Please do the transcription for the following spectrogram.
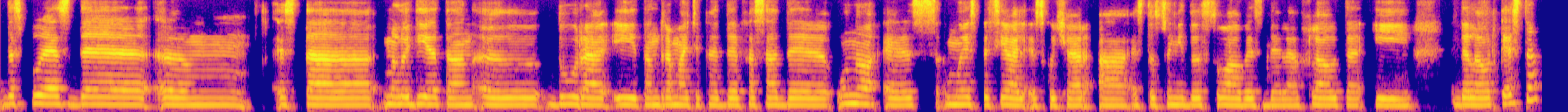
después de esta melodía tan uh, dura y tan dramática de Fasade 1 es muy especial escuchar a estos sonidos suaves de la flauta y de la orquesta.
